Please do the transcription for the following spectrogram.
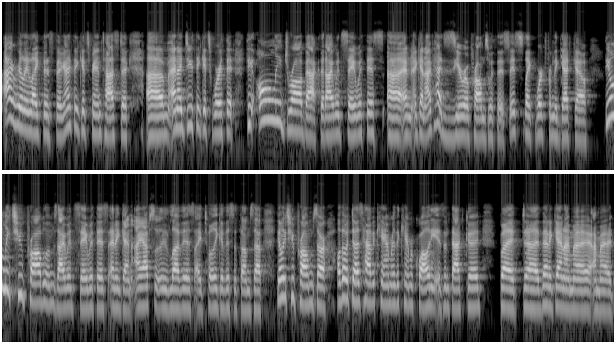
I really like this thing. I think it's fantastic, um, and I do think it's worth it. The only drawback that I would say with this, uh, and again, I've had zero problems with this. It's like worked from the get go. The only two problems I would say with this, and again, I absolutely love this. I totally give this a thumbs up. The only two problems are, although it does have a camera, the camera quality isn't that good. But uh, then again, I'm a I'm a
